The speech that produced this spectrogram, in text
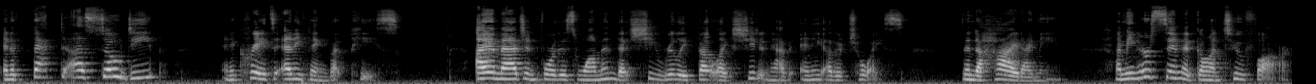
and affect us so deep, and it creates anything but peace. I imagine for this woman that she really felt like she didn't have any other choice than to hide, I mean. I mean, her sin had gone too far.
